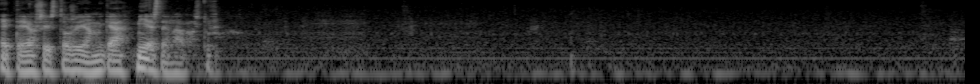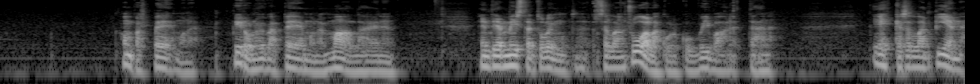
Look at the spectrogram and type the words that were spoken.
Ettei ole siis tosiaan mikään miesten harrastus. Onpas pehmonen. Pirun hyvä pehmonen, maanläheinen. En tiedä mistä tuli, mutta sellainen suolakurkun vivahde tähän ehkä sellainen pien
